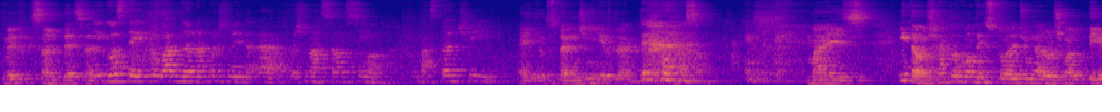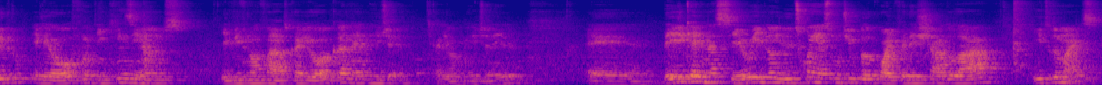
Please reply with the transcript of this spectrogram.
primeira ficção dessa. E gostei, tô guardando a, continuidade, a continuação, assim, com bastante... É, e eu tô esperando dinheiro pra continuação. Mas, então, Chacla conta a história de um garoto chamado Pedro, ele é órfão, tem 15 anos, ele vive no orfanato carioca, né, no Rio de, carioca, no Rio de Janeiro. É, desde que ele nasceu, ele, não, ele desconhece o motivo pelo qual ele foi deixado lá e tudo mais.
